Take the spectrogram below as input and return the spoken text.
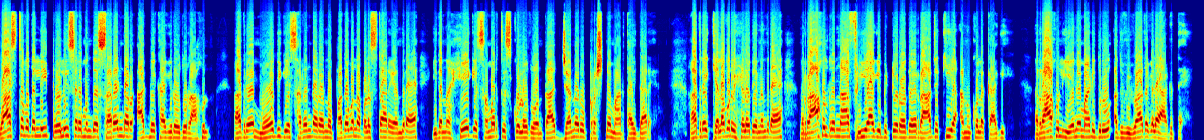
ವಾಸ್ತವದಲ್ಲಿ ಪೊಲೀಸರ ಮುಂದೆ ಸರೆಂಡರ್ ಆಗ್ಬೇಕಾಗಿರೋದು ರಾಹುಲ್. ಆದ್ರೆ ಮೋದಿಗೆ ಸರೆಂಡರ್ ಅನ್ನೋ ಪದವನ್ನ ಬಳಸ್ತಾರೆ ಅಂದ್ರೆ ಇದನ್ನ ಹೇಗೆ ಸಮರ್ಥಿಸಿಕೊಳ್ಳೋದು ಅಂತ ಜನರು ಪ್ರಶ್ನೆ ಮಾಡ್ತಾ ಇದ್ದಾರೆ. ಆದ್ರೆ ಕೆಲವರು ಹೇಳೋದೇನಂದ್ರೆ ರಾಹುಲ್ ರನ್ನ ಫ್ರೀಯಾಗಿ ಬಿಟ್ಟಿರೋದೇ ರಾಜಕೀಯ ಅನುಕೂಲಕ್ಕಾಗಿ. ರಾಹುಲ್ ಏನೇ ಮಾಡಿದ್ರು ಅದು ವಿವಾದಗಳೇ ಆಗುತ್ತೆ.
